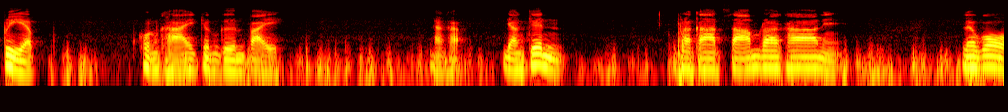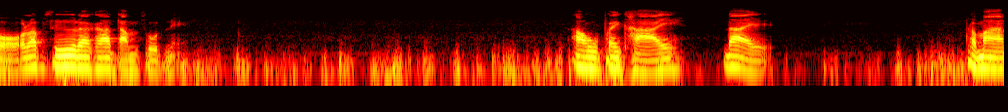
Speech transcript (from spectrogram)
เปรียบคนขายจนเกินไปนะครับ อย่างเช่นประกาศสามราคานี่ แล้วก็รับซื้อราคาต่ำสุดนี่ เอาไปขายได้ประมาณ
